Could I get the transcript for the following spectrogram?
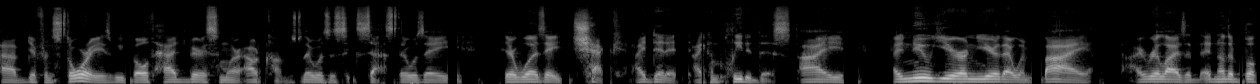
have different stories, we both had very similar outcomes. There was a success. There was a there was a check. I did it. I completed this. I I knew year on year that went by, I realized that another book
